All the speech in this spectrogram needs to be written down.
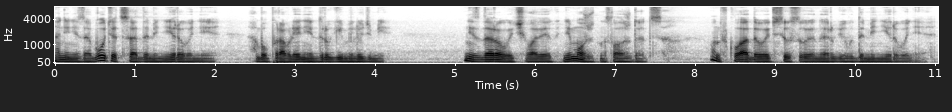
Они не заботятся о доминировании, об управлении другими людьми. Нездоровый человек не может наслаждаться. Он вкладывает всю свою энергию в доминирование –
